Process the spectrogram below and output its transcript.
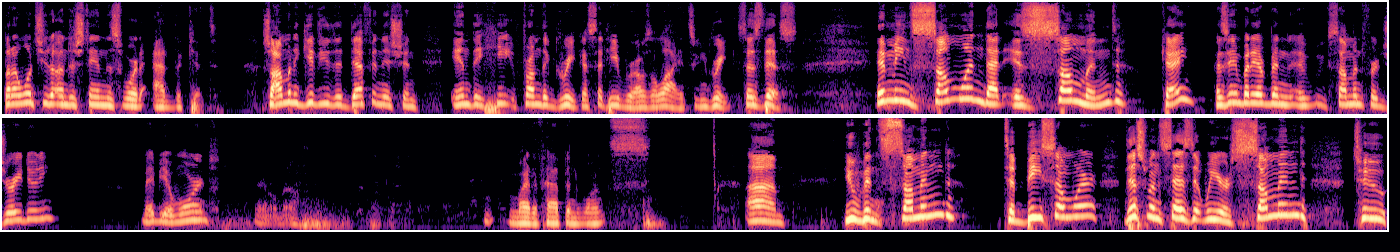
But I want you to understand this word advocate. So I'm going to give you the definition in the he, from the Greek. I said Hebrew. I was a lie. It's in Greek. It says this. It means someone that is summoned. Okay? Has anybody ever been uh, summoned for jury duty? Maybe a warrant? I don't know. Might have happened once. Um, you've been summoned to be somewhere. This one says that we are summoned to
